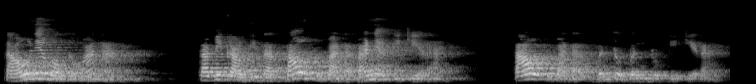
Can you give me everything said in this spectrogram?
Tahunya mau ke mana? Tapi kalau kita tahu kepada banyak pikiran, tahu kepada bentuk-bentuk pikiran,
